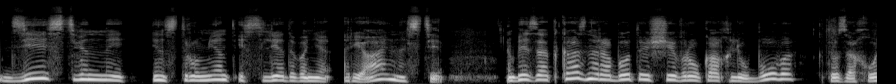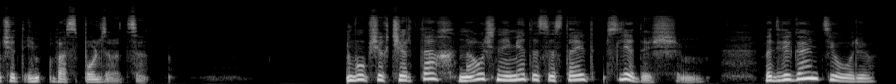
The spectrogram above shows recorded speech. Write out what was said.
действенный инструмент исследования реальности, безотказно работающий в руках любого, кто захочет им воспользоваться. В общих чертах научный метод состоит в следующем. Выдвигаем теорию,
